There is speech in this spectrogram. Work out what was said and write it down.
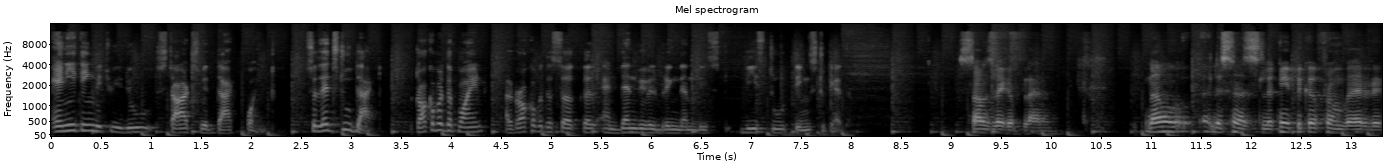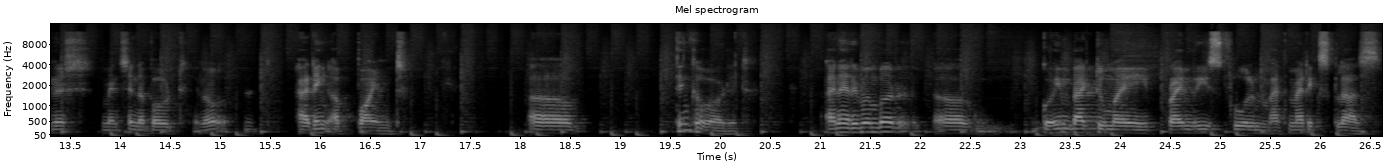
Anything which we do starts with that point. So let's do that. Talk about the point. I'll talk about the circle, and then we will bring them these these two things together. Sounds like a plan. Now, listeners, let me pick up from where Rinesh mentioned about you know adding a point. Uh, think about it, and I remember uh, going back to my primary school mathematics class.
